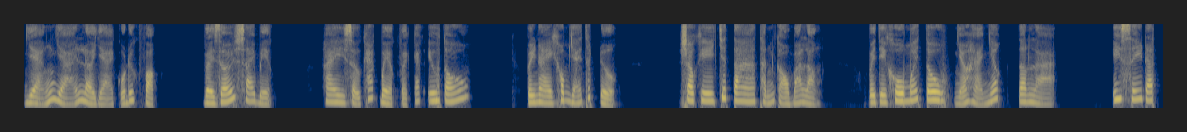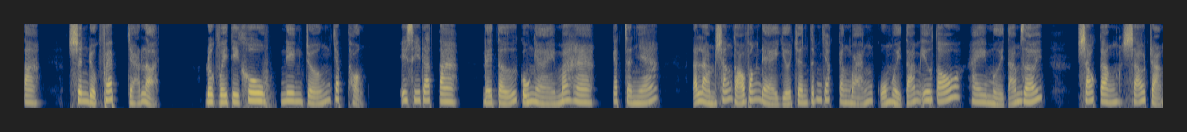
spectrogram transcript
giảng giải lời dạy của Đức Phật về giới sai biệt hay sự khác biệt về các yếu tố vị này không giải thích được. Sau khi Chitta thỉnh cầu ba lần, vị tỳ khu mới tu nhỏ hạ nhất tên là Ý Xí Ta xin được phép trả lời. Được vị tỳ khu niên trưởng chấp thuận. Isidatta, đệ tử của ngài Maha Kaccanya, đã làm sáng tỏ vấn đề dựa trên tính chất căn bản của 18 yếu tố hay 18 giới, 6 căn, 6 trận,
